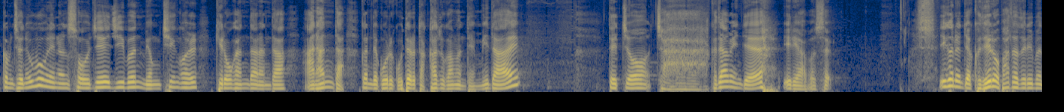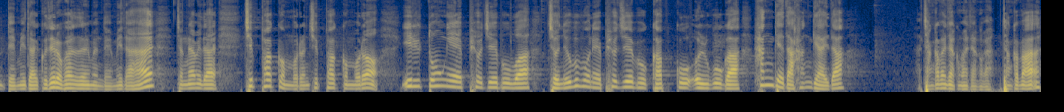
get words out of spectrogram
그럼 전후 부분에는 소재 지번 명칭을 기록한다는다 안 한다. 그런데 그걸 그대로 딱 가져가면 됩니다. 됐죠? 자, 그 다음에 이제 이리 와 보세요. 이거는 이제 그대로 받아들이면 됩니다. 그대로 받아들이면 됩니다. 정답입니다. 집합 건물은 집합 건물은 일동의 표제부와 전유 부분의 표제부 갑구 얼구가 한 개다 한 개 아니다. 잠깐만 잠깐만 잠깐만 잠깐만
